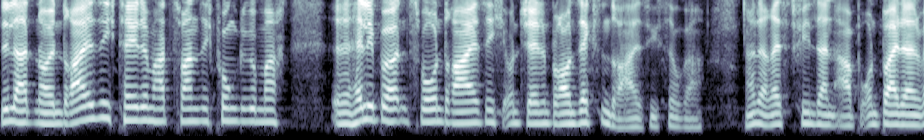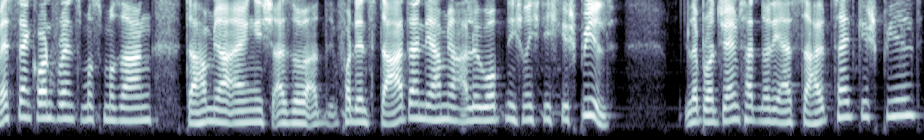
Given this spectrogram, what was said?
Lillard 39, Tatum hat 20 Punkte gemacht, äh, Halliburton 32 und Jalen Brown 36 sogar. Ja, der Rest fiel dann ab. Und bei der Western Conference muss man sagen, da haben ja eigentlich, also von den Startern, die haben ja alle überhaupt nicht richtig gespielt. LeBron James hat nur die erste Halbzeit gespielt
